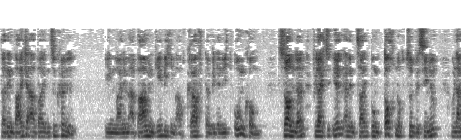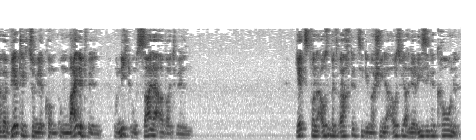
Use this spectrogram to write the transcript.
darin weiterarbeiten zu können. In meinem Erbarmen gebe ich ihm auch Kraft, damit er nicht umkommt, sondern vielleicht zu irgendeinem Zeitpunkt doch noch zur Besinnung und einmal wirklich zu mir kommt, um meinetwillen und nicht um seiner Arbeit willen. Jetzt von außen betrachtet sieht die Maschine aus wie eine riesige Krone.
